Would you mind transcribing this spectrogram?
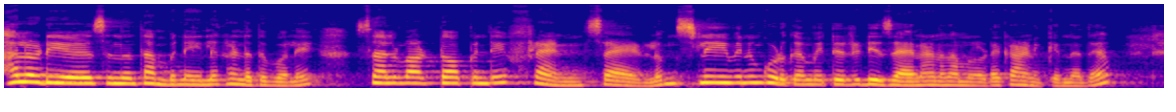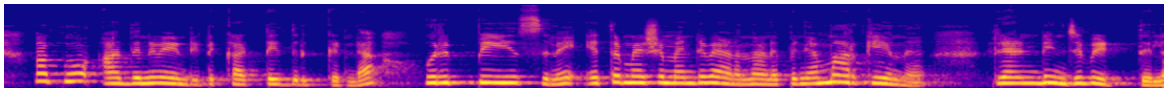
ഹലോ ഡിയേഴ്സ് എന്ന തമ്പനയിൽ കണ്ടതുപോലെ സൽവാർ ടോപ്പിന്റെ ഫ്രണ്ട് സൈഡിലും സ്ലീവിനും കൊടുക്കാൻ പറ്റിയൊരു ഡിസൈനാണ് നമ്മളിവിടെ കാണിക്കുന്നത്. അപ്പോൾ അതിന് വേണ്ടിയിട്ട് കട്ട് ചെയ്തെടുക്കേണ്ട ഒരു പീസിന് എത്ര മെഷർമെന്റ് വേണമെന്നാണ് ഇപ്പോൾ ഞാൻ മാർക്ക് ചെയ്യുന്നത്. രണ്ട് ഇഞ്ച് വിട്ടിൽ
